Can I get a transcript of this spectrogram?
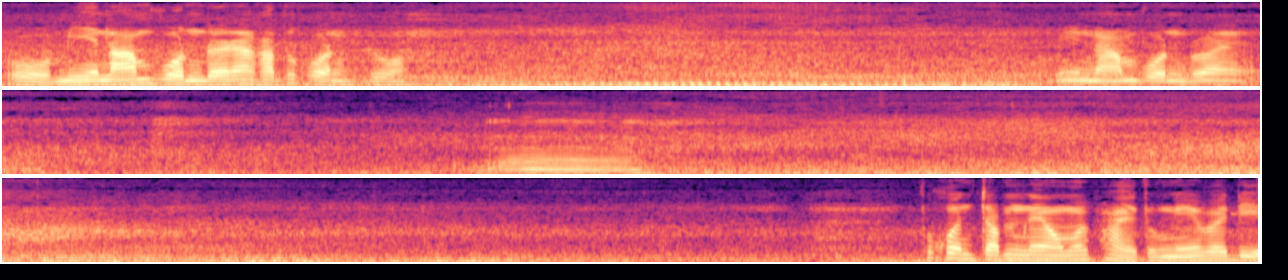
โอ้มีน้ำวนด้วยนะครับ ทุกคนดู มีน้ำวนด้วยอืม ทุกคนจำแนวไม้ไผ่ตรงนี้ไว้ดี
